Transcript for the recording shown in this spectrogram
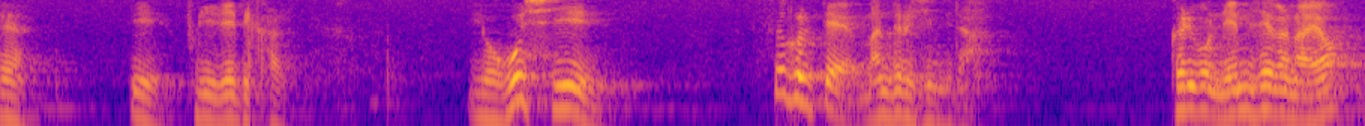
예. 이 free radical 요것이 썩을 때 만들어집니다. 그리고 냄새가 나요.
